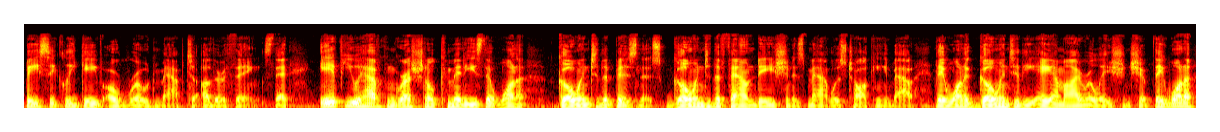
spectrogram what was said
basically gave a roadmap to other things. That if you have congressional committees that want to go into the business, go into the foundation, as Matt was talking about. They want to go into the AMI relationship. They want to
